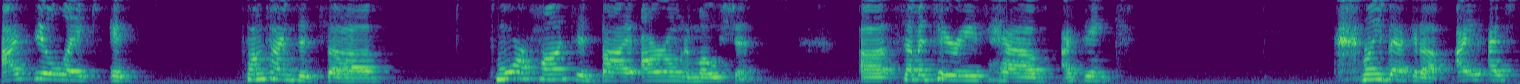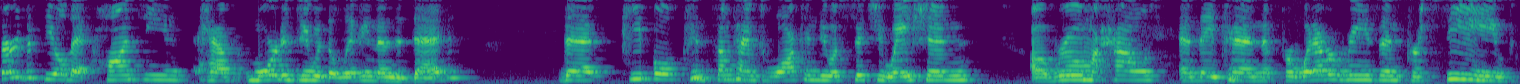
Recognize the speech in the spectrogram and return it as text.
I feel like it's sometimes it's uh, it's more haunted by our own emotions. Uh, cemeteries have, I think, let me back it up. I, I've started to feel that hauntings have more to do with the living than the dead. That people can sometimes walk into a situation, a room, a house, and they can, for whatever reason, perceive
